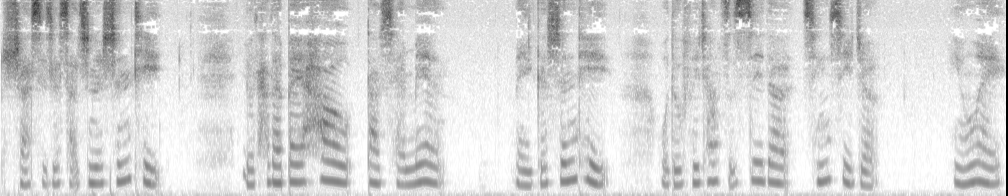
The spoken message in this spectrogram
刷洗着小俊的身体，由他的背后到前面，每一个身体我都非常仔细的清洗着，因为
